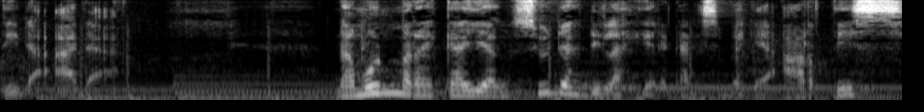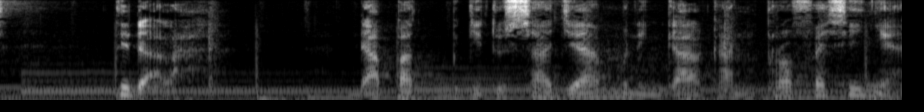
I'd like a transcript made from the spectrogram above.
tidak ada. Namun mereka yang sudah dilahirkan sebagai artis tidaklah dapat begitu saja meninggalkan profesinya.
